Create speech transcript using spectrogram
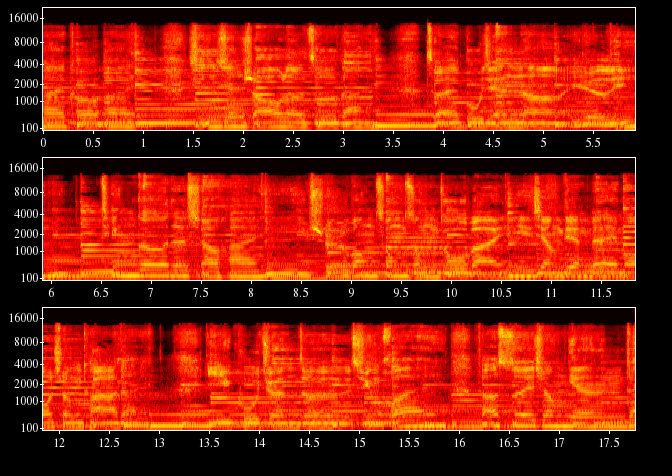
太可爱，琴弦少了姿态，再不见那夜里。听歌的小孩，时光匆匆独白，将颠沛磨成卡带，已枯卷的情怀，它碎成年代。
